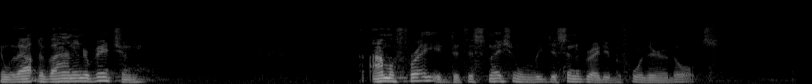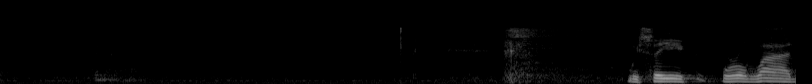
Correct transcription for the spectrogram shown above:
and without divine intervention, I'm afraid that this nation will be disintegrated before they're adults. we see worldwide,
